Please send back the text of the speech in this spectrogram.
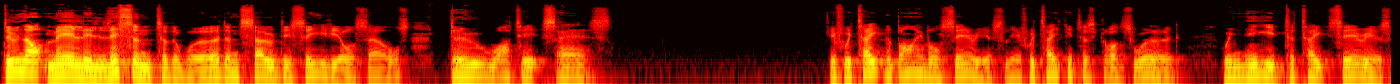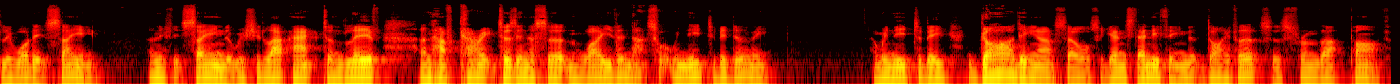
Do not merely listen to the word and so deceive yourselves. Do what it says. If we take the Bible seriously, if we take it as God's word, we need to take seriously what it's saying. And if it's saying that we should act and live and have characters in a certain way, then that's what we need to be doing. And we need to be guarding ourselves against anything that diverts us from that path.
